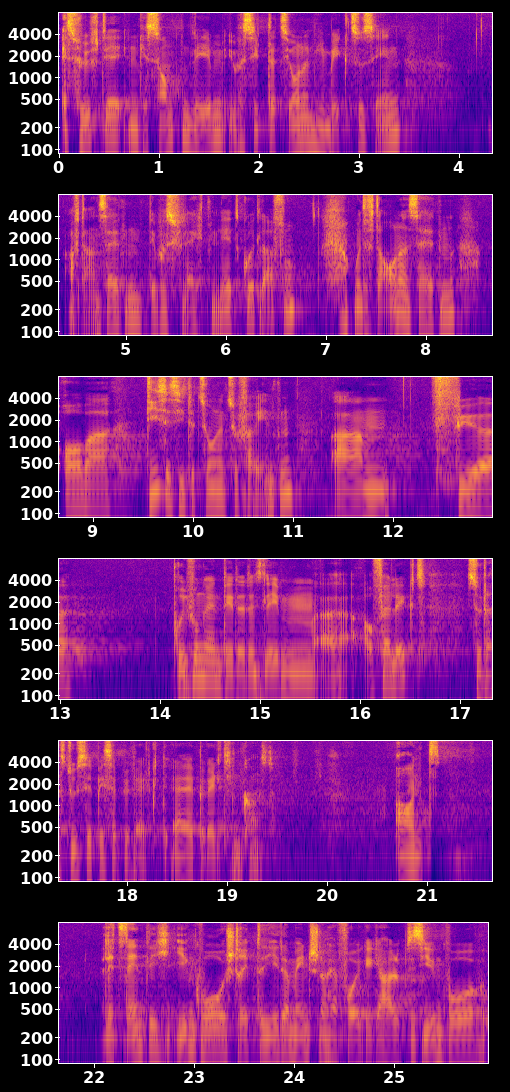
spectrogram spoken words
es hilft dir im gesamten Leben über Situationen hinwegzusehen, auf der einen Seite, die was vielleicht nicht gut laufen, und auf der anderen Seite aber diese Situationen zu verwenden ähm, für Prüfungen, die dir das Leben äh, auferlegt, sodass du sie besser äh, bewältigen kannst. Und letztendlich irgendwo strebt jeder Mensch nach Erfolg, egal ob das irgendwo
